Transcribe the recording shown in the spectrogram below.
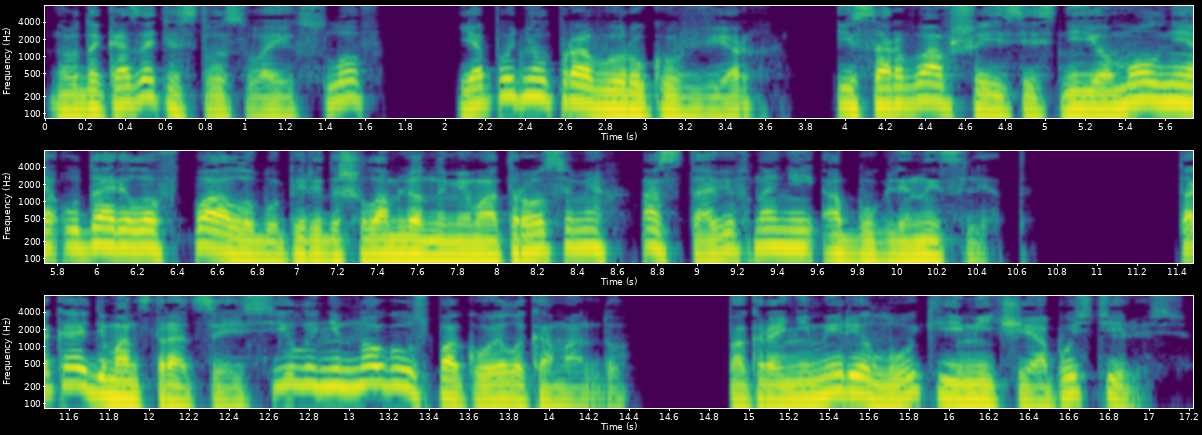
В доказательство своих слов я поднял правую руку вверх, и сорвавшаяся с нее молния ударила в палубу перед ошеломленными матросами, оставив на ней обугленный след. Такая демонстрация силы немного успокоила команду. По крайней мере, луки и мечи опустились.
